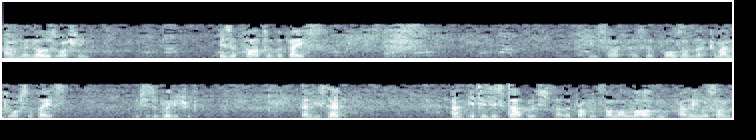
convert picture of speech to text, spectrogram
and the nose washing is a part of the face. So it falls under that command to wash the face, which is obligatory. Then he said, and it is established that the Prophet ﷺ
